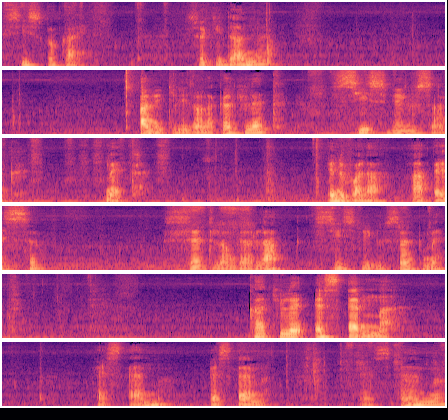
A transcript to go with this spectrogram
6 au carré. Ce qui donne, en utilisant la calculette, 6,5 mètres. Et nous voilà à S, cette longueur-là, 6,5 mètres. Calculer SM. SM SM. SM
